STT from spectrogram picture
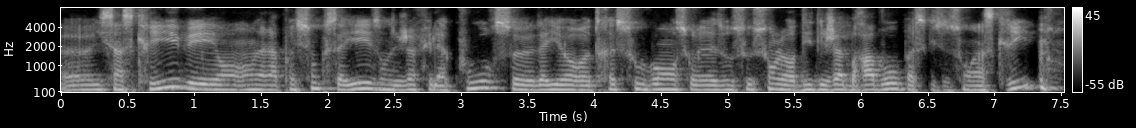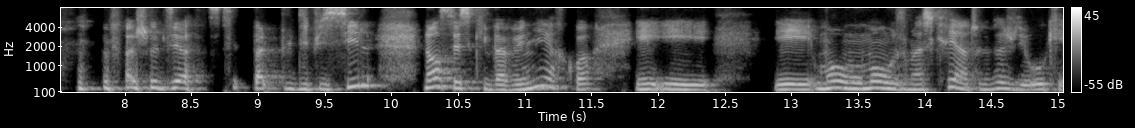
Euh, ils s'inscrivent et on a l'impression que ça y est, ils ont déjà fait la course. D'ailleurs, très souvent sur les réseaux sociaux, on leur dit déjà bravo parce qu'ils se sont inscrits. enfin, je veux dire, c'est pas le plus difficile. Non, c'est ce qui va venir, quoi. Et, et, et moi, au moment où je m'inscris, un truc comme ça, je dis ok,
